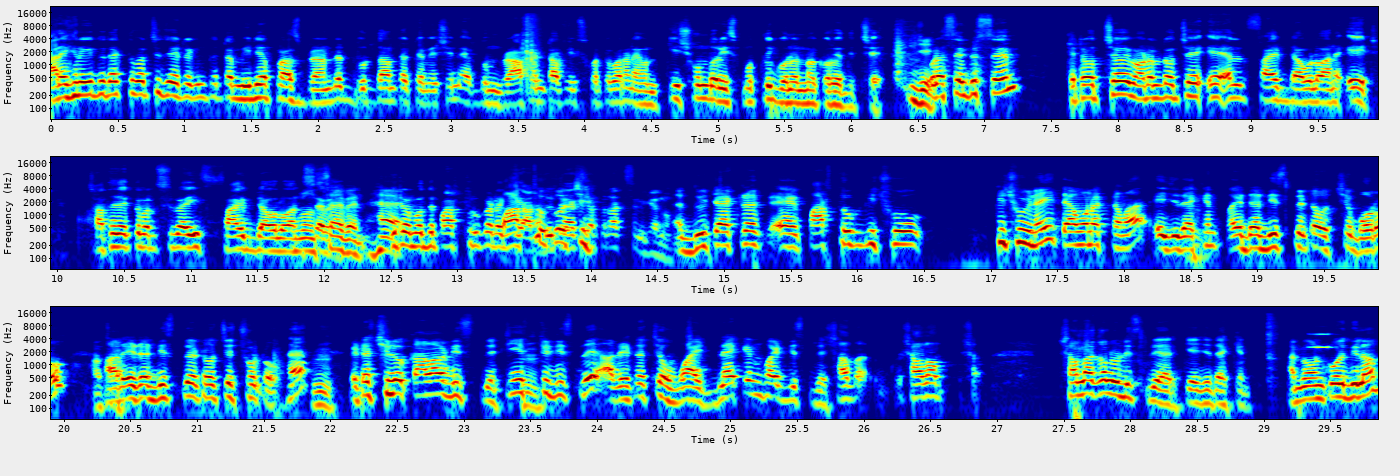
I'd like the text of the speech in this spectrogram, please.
আর এখানে কিন্তু দেখতে পাচ্ছি যে এটা কিন্তু একটা মিডিয়া প্লাস ব্র্যান্ডের দুর্দান্ত একটা মেশিন একদম রাফ এন্ড টাফ ইউজ করতে পারেন এখন কি সুন্দর স্মুথলি গণনা করে দিচ্ছে। পুরো সেম টু সেম এটা হচ্ছে ওই মডেলটা হচ্ছে L five double one eight সাথে দেখতে পাচ্ছি ভাই five double one seven seven হ্যাঁ। এটার মধ্যে পার্থক্যটা কি? দুটো একসাথে রাখছেন কেন? দুইটা একটা পার্থক্য কিছু কিছুই নাই তেমন একটা না। এই যে দেখেন এটা ডিসপ্লেটা হচ্ছে বড় আচ্ছা, আর এটা ডিসপ্লেটা হচ্ছে ছোট হ্যাঁ? এটা ছিল কালার ডিসপ্লে টিএফটি ডিসপ্লে আর এটা হচ্ছে white black and white display সাদা সাদা সাদা কালো ডিসপ্লে আর কি এই যে দেখেন। আমি অন করে দিলাম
